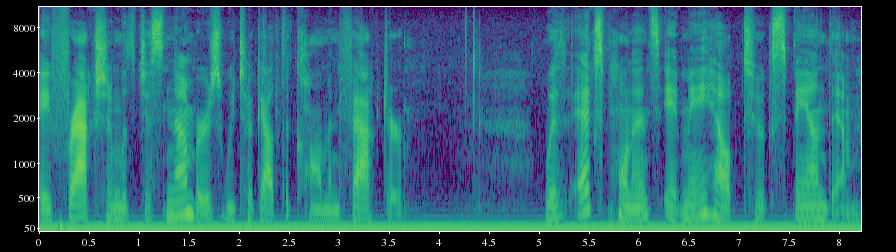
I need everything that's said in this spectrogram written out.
a fraction with just numbers, we took out the common factor. With exponents, it may help to expand them.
